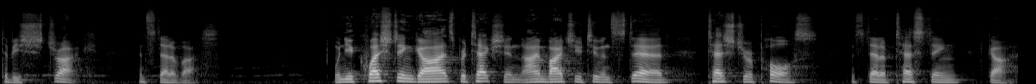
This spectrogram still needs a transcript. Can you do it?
to be struck instead of us. When you question God's protection, I invite you to instead test your pulse instead of testing God.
